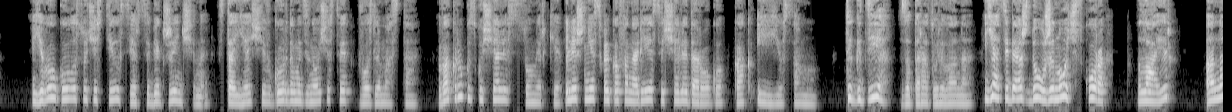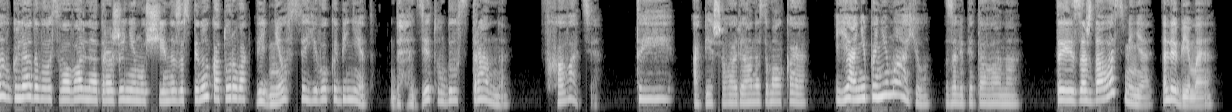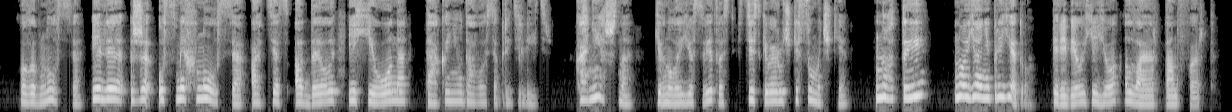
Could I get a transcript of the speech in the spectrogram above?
Его голос участил сердце бег женщины, стоящей в гордом одиночестве возле моста. Вокруг сгущались сумерки, и лишь несколько фонарей освещали дорогу, как и ее саму. «Ты где?» – затараторила она. «Я тебя жду, уже ночь скоро!» «Лайер?» Она вглядывалась в овальное отражение мужчины, за спиной которого виднелся его кабинет. Да одет он был странно, в халате. «Ты...» – опешила Ариана, замолкая. «Я не понимаю», – залепетала она. ты заждалась меня, любимая?» Улыбнулся или же усмехнулся отец Аделы и Хиона, так и не удалось определить. «Конечно!» – кивнула ее светлость, стискивая ручки сумочки. «Но ты...» «Но я не приеду», – перебил ее Лайер Танферт.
